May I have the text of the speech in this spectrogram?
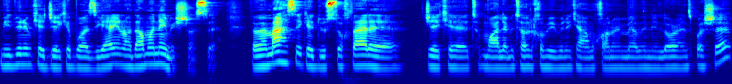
می‌دونیم که جیک بازیگر این آدم رو نمی‌شناسه. و به محضی که دوست دختر جیک معلم تاریخ رو می‌بینه که هم خانم ملانی لارن باشه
